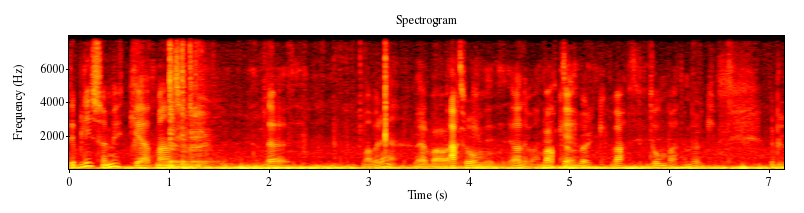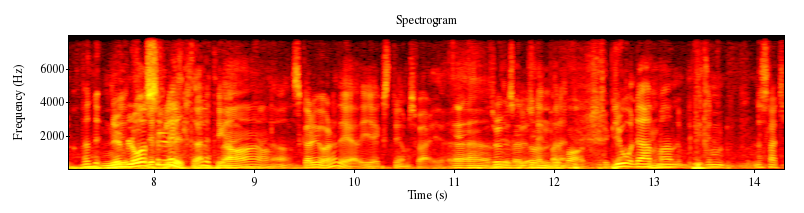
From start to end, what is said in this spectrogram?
Det blir så mycket att man... Där, vad var det? Det var Ack- tom ja, det var, vattenburk. okej. Vatt, tom vattenburk. Det men Nu blåser det fläktar lite. grann. Ja, ja. Ska det göra det i extrem-Sverige? Jag tror det är vi skulle väl släppa underbart, det. Jo, det är att man, liksom, slags,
